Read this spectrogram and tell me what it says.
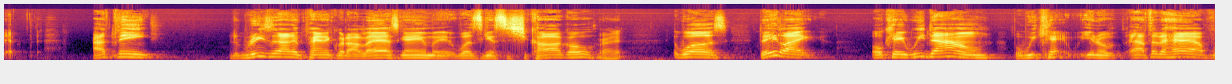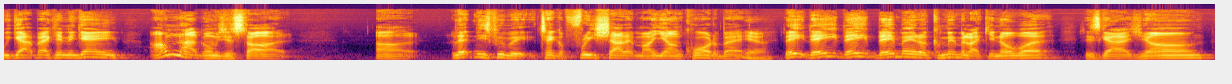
uh I think the reason I didn't panic with our last game it was against the Chicago Right. was they like, okay, we down, but we can't. You know, after the half, we got back in the game. I'm not gonna just start uh, letting these people take a free shot at my young quarterback. Yeah. they they they they made a commitment like, you know what, this guy's young.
